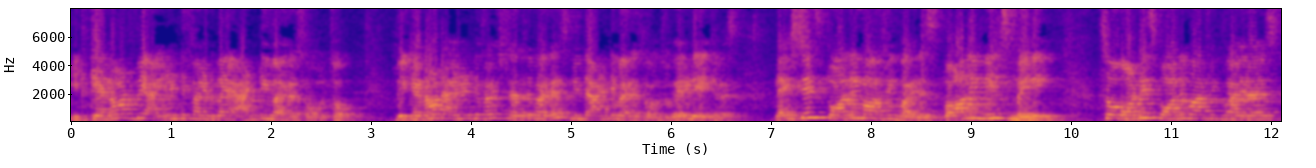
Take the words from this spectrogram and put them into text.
It cannot be identified by antivirus also. We cannot identify stealth virus with antivirus also. Very dangerous. Next is polymorphic virus. Poly means many. So what is polymorphic virus?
